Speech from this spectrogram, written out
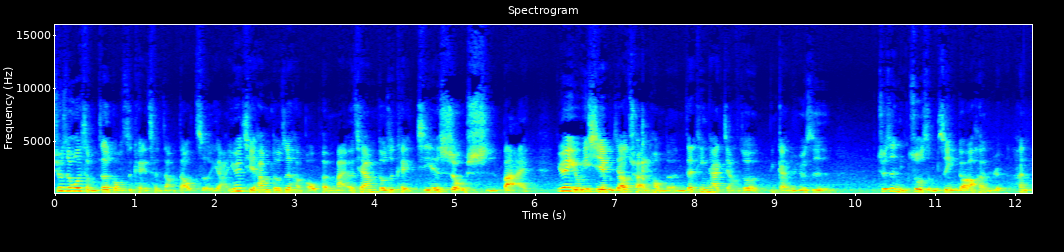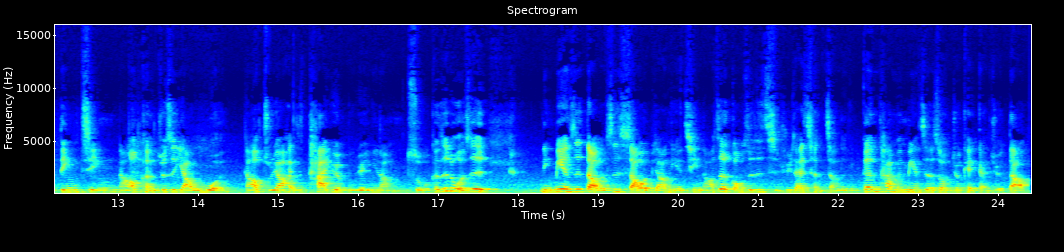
就是为什么这个公司可以成长到这样，因为其实他们都是很 open mind，而且他们都是可以接受失败。因为有一些比较传统的，你在听他讲之后，你感觉就是就是你做什么事情都要很认很盯紧，然后可能就是要问，然后主要还是他愿不愿意让你做。可是如果是你面试到的是稍微比较年轻，然后这个公司是持续在成长的，你跟他们面试的时候，你就可以感觉到，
